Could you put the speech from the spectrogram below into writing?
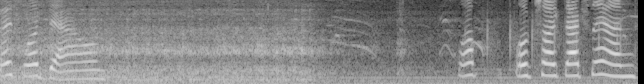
They slowed down. Well, looks like that's the end.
